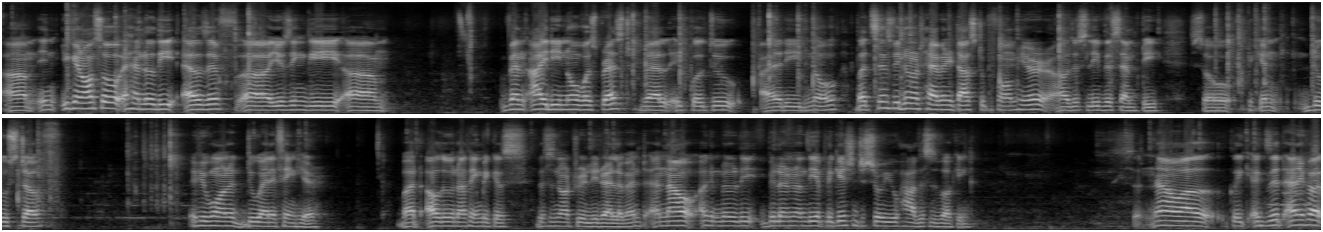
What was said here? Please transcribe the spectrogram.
Um, in, you can also handle the else if uh, using the um, when id no was pressed well equal to id no. But since we do not have any task to perform here I'll just leave this empty. So we can do stuff if you want to do anything here. But I'll do nothing because this is not really relevant. And now I can build, the, build on the application to show you how this is working. So now I'll click exit. And if I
